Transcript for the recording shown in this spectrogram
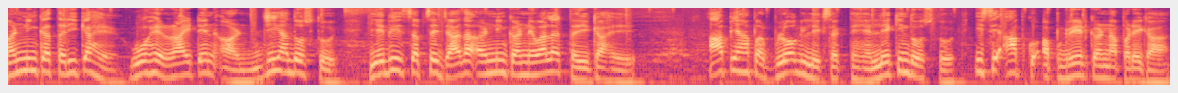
अर्निंग का तरीका है, वो है राइट एंड अर्न जी हाँ दोस्तों, ये भी सबसे ज़्यादा अर्निंग करने वाला तरीका है। आप यहाँ पर ब्लॉग लिख सकते हैं, लेकिन दोस्तों, इसे आपको अपग्रेड करना पड़ेगा।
